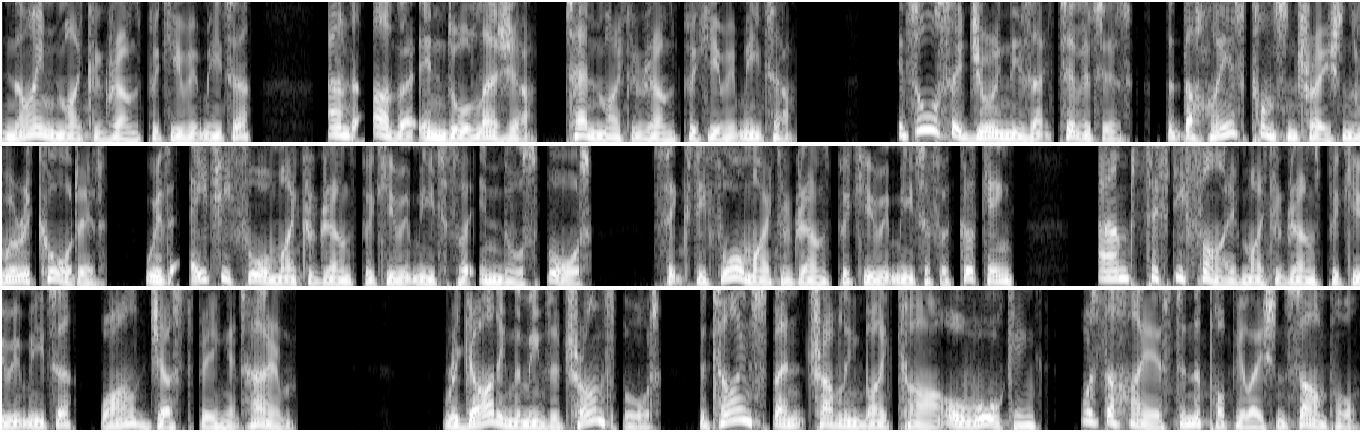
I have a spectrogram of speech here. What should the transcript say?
9 micrograms per cubic meter, and other indoor leisure, 10 micrograms per cubic meter. It's also during these activities that the highest concentrations were recorded, with 84 micrograms per cubic meter for indoor sport 64 micrograms per cubic meter for cooking, and 55 micrograms per cubic meter while just being at home. Regarding the means of transport, the time spent travelling by car or walking was the highest in the population sample,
